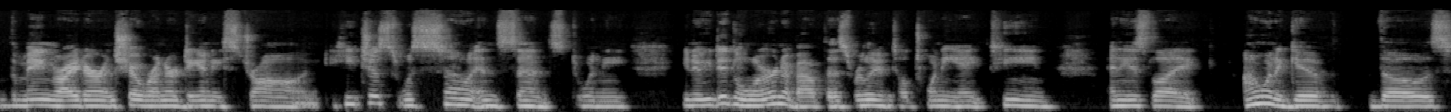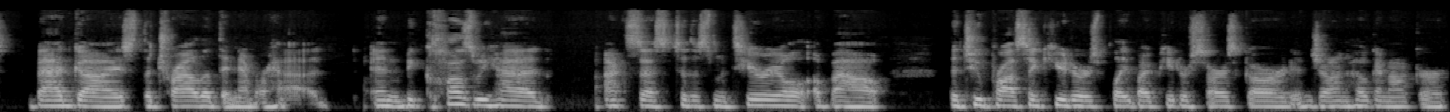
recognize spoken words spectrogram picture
the main writer and showrunner danny strong. He just was so incensed when he you know he didn't learn about this really until 2018 and he's like I want to give those bad guys the trial that they never had. And because we had access to this material about the two prosecutors played by Peter Sarsgaard and John Hoogenakker,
